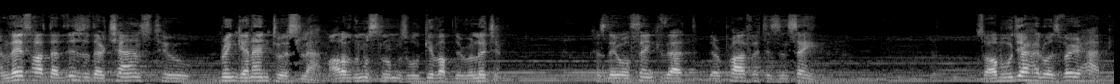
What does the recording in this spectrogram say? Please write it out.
And they thought that this is their chance to bring an end to Islam. All of the Muslims will give up their religion because they will think that their prophet is insane. So Abu Jahl was very happy.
